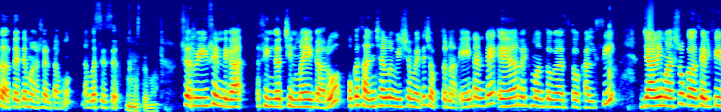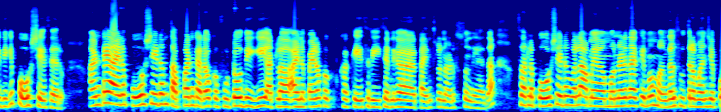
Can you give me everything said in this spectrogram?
సార్తో అయితే మాట్లాడతాము. నమస్తే సార్ నమస్తే మా. సార్ రీసెంట్గా సింగర్ చిన్మయ్య గారు ఒక సంచలన విషయం అయితే చెప్తున్నారు. ఏంటంటే ఏఆర్ రెహమాన్తో గారితో కలిసి జానీ మాస్టర్ ఒక సెల్ఫీ దిగి పోస్ట్ చేశారు. అంటే ఆయన పోస్ట్ చేయడం తప్పంటారా? ఒక ఫోటో దిగి అట్లా ఆయన పైన ఒక కేసు రీసెంట్గా టైమ్స్లో నడుస్తుంది కదా. సో అట్లా పోస్ట్ చేయడం వల్ల ఆమె మొన్నటిదాకేమో మంగళసూత్రం అని చెప్పి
